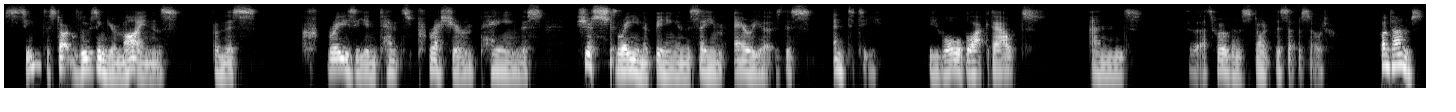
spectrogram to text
seem to start losing your minds from this crazy intense pressure and pain, this sheer strain of being in the same area as this entity. You've all blacked out, and that's where we're going to start this episode. Fun times.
